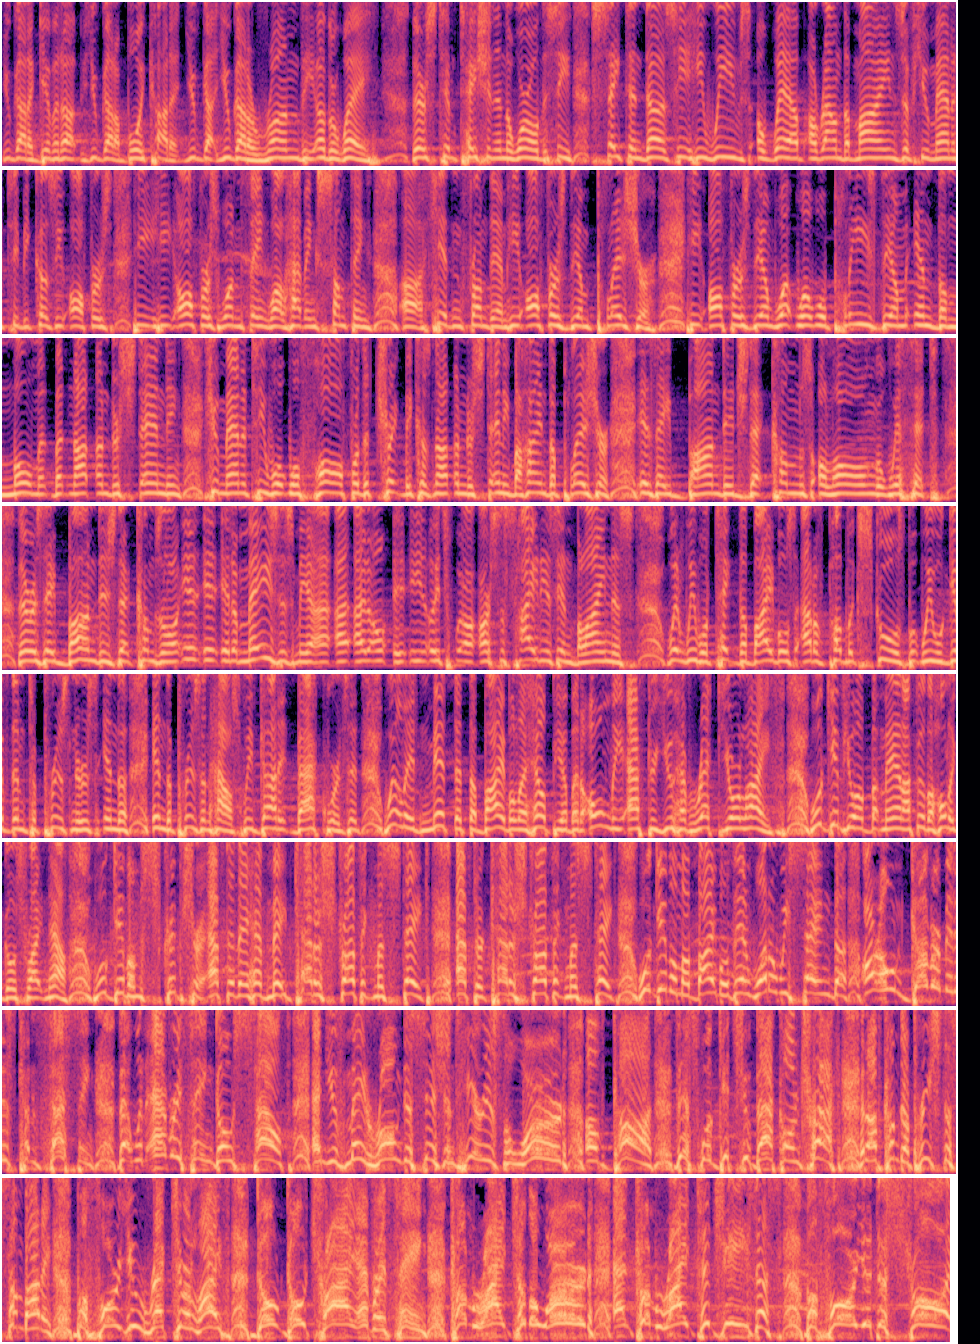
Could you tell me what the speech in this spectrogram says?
You got to give it up. You've got to boycott it. You've got you got to run the other way. There's temptation in the world. You see, Satan does. He he weaves a web around the minds of humanity because he offers he he offers one thing while having something uh, hidden from them. He offers them pleasure. He offers them what, what will please them in the moment, but not understanding humanity will, will fall for the trick because not understanding behind the pleasure is a bondage that comes along with it. There is a bondage that comes along. It, it, it amazes me. I, I, I don't, it, it's, our society is in blindness when we will take the Bibles out of public schools, but we will give them to prisoners in the, in the prison house. We've got it backwards. And we'll admit that the Bible will help you, but only after you have wrecked your life. We'll give you a, but man, I feel the Holy Ghost right now. We'll give them scripture after they have made catastrophic mistake after catastrophic mistake. We'll give them a Bible. Then what are we saying? The, our own government is confessing that when everything goes south and you've made wrong decisions, here is the word of God. This will get you back on track. And I've come to preach to somebody before you wreck your life, don't go try everything. Come right to the word and come right to Jesus before you destroy.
